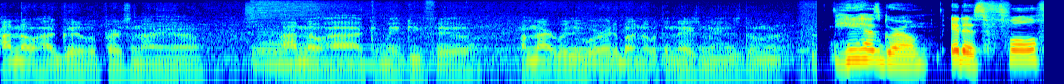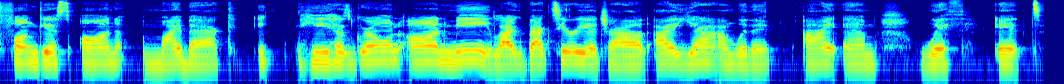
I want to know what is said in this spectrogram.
I know how good of a person I am. I know how I can make you feel. I'm not really worried about what the next man is doing. He has grown. It is full fungus on my back. He has grown on me like bacteria, child. I yeah, I'm with it. I am with it.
